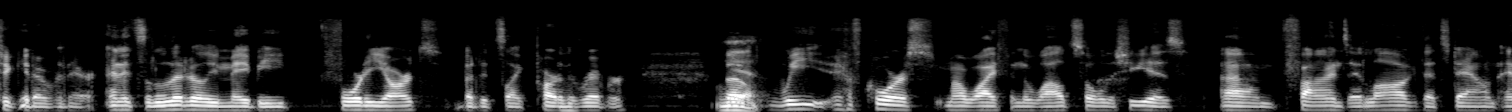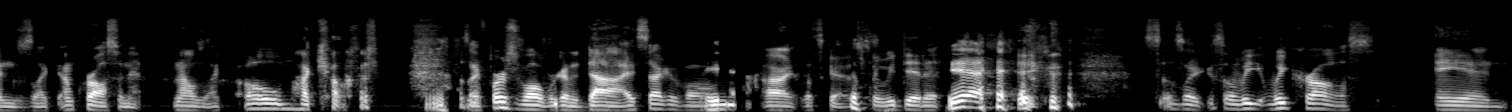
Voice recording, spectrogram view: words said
to get over there, and it's literally maybe forty yards, but it's like part of the river. But Yeah. we, of course, my wife and the wild soul that she is, um, finds a log that's down and is like, I'm crossing it. And I was like, oh my God. I was like, first of all, we're going to die. Second of all, Yeah. all right, let's go. So we did it. Yeah. so I was like, so we, we cross and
